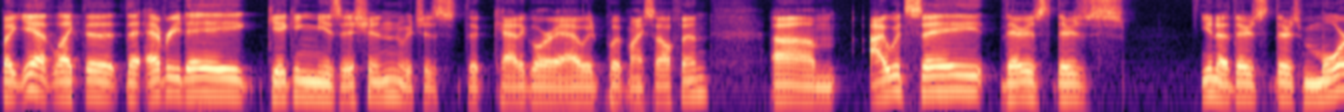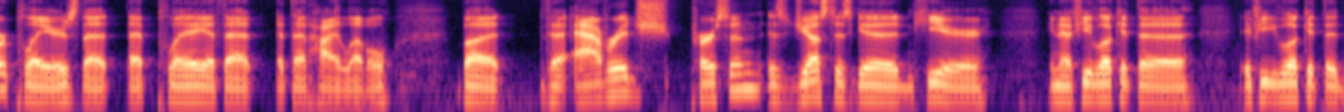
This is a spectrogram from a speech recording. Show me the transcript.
but yeah, like the the everyday gigging musician, which is the category I would put myself in. Um, I would say there's there's you know there's there's more players that that play at that at that high level, but the average person is just as good here. You know, if you look at the if you look at the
